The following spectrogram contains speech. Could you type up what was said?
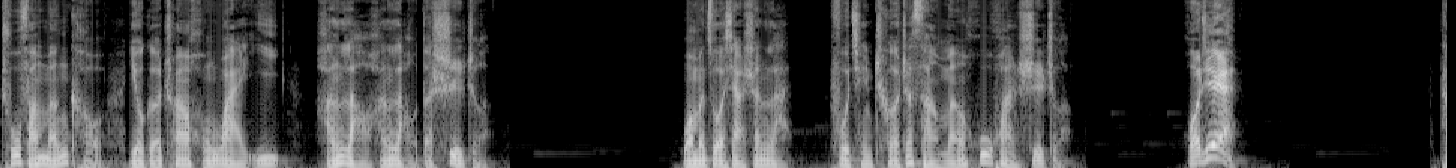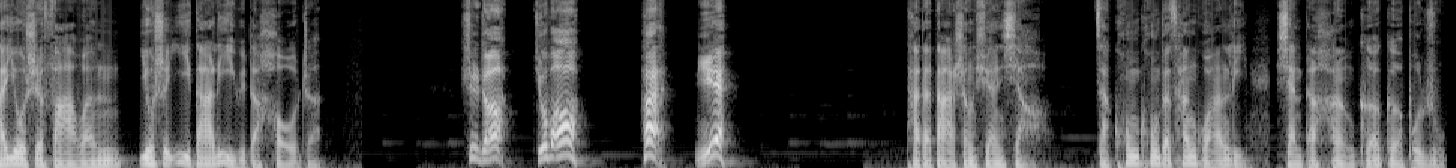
厨房门口有个穿红外衣、很老很老的侍者。我们坐下身来，父亲扯着嗓门呼唤侍者：“伙计！”他又是法文又是意大利语的吼着：“侍者，酒保！嗨，你！”他的大声喧嚣，在空空的餐馆里显得很格格不入。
